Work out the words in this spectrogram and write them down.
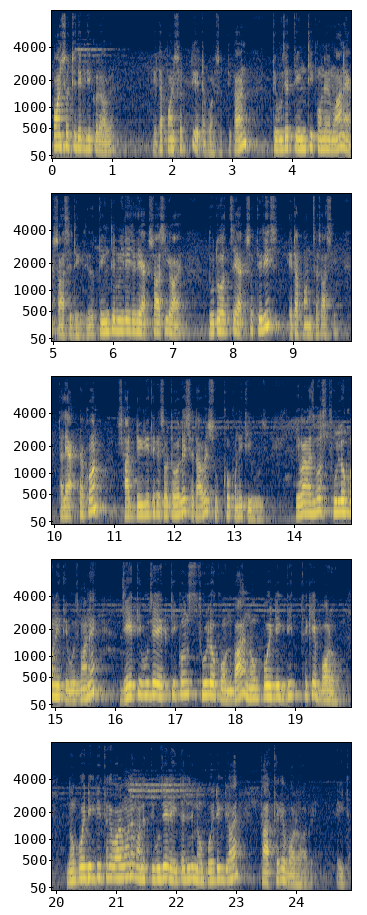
পঁয়ষট্টি ডিগ্রি করে হবে। এটা পঁয়ষট্টি এটা পঁয়ষট্টি, কারণ ত্রিভুজের তিনটি কোণের মান একশো আশি ডিগ্রি। তো তিনটে মিলিয়ে যদি একশো আশি হয়, দুটো হচ্ছে একশো তিরিশ, এটা পঞ্চাশ আশি। তাহলে একটা কোণ ষাট ডিগ্রি থেকে ছোট হলে সেটা হবে সূক্ষ্মকোণী ত্রিভুজ। এবার আসব স্থূলকোণী ত্রিভুজ মানে যে ত্রিভুজের একটি কোণ স্থূলকোণ বা নব্বই ডিগ্রির থেকে বড়। নব্বই ডিগ্রি থেকে বড় মানে মানে ত্রিভুজের এইটা যদি নব্বই ডিগ্রি হয়, তার থেকে বড় হবে এইটা।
